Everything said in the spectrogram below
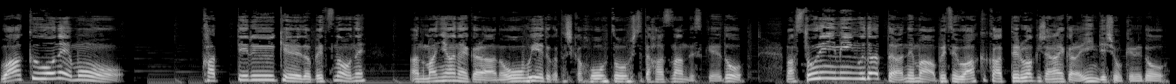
枠をね、もう、買ってるけれど別のをね、あの、間に合わないから、あの、OVA とか確か放送してたはずなんですけれど、まあ、ストリーミングだったらね、まあ、別に枠買ってるわけじゃないからいいんでしょうけれど、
